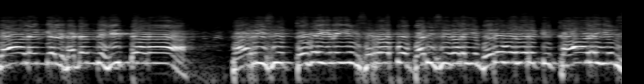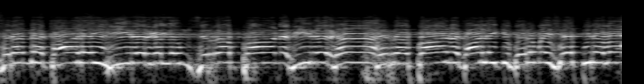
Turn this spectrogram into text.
காலங்கள் கடந்து விட்டன. பரிசு தொகையினையும் சிறப்பு பரிசுகளையும் பெறுவதற்கு காலையும் சிறந்த காலை. வீரர்களும் சிறப்பான வீரர்கள். சிறப்பான காலைக்கு பெருமை சேர்த்திடவா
